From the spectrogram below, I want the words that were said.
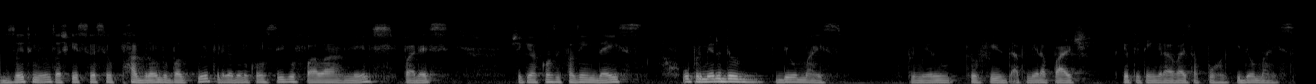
18 minutos, acho que esse vai ser o padrão do bagulho, tá ligado? Eu não consigo falar menos, parece. Achei que eu ia conseguir fazer em 10. O primeiro deu, deu mais. O primeiro que eu fiz, a primeira parte que eu tentei gravar essa porra aqui deu mais.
